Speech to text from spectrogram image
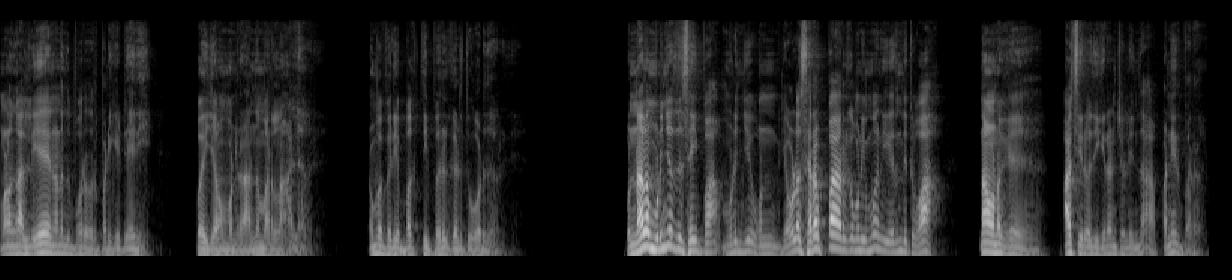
முழங்கால்லையே நடந்து போகிற ஒரு படிக்கட்டு ஏறி போய் ஜெபம் பண்ணுற அந்த மாதிரிலாம் ஆள் அவர். ரொம்ப பெரிய பக்தி பெருக்கெடுத்து ஓடுது அவருக்கு. உன்னால் முடிஞ்சது செய்ப்பா. முடிஞ்சு உன் எவ்வளோ சிறப்பாக இருக்க முடியுமோ நீ இருந்துட்டு வா. நான் உனக்கு ஆசீர்வதிக்கிறேன்னு சொல்லியிருந்தா பண்ணியிருப்பார் அவர்.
